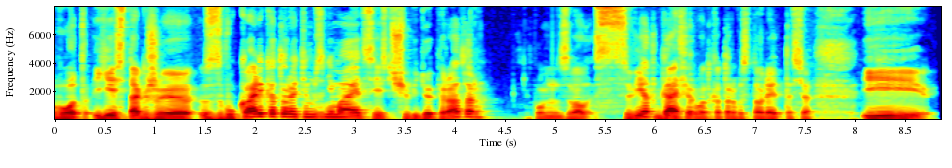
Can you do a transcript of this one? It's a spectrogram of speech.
Вот. Есть также звукарь, который этим занимается, есть еще видеооператор, не помню, называл, Свет Гафер, вот, который выставляет это все. И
